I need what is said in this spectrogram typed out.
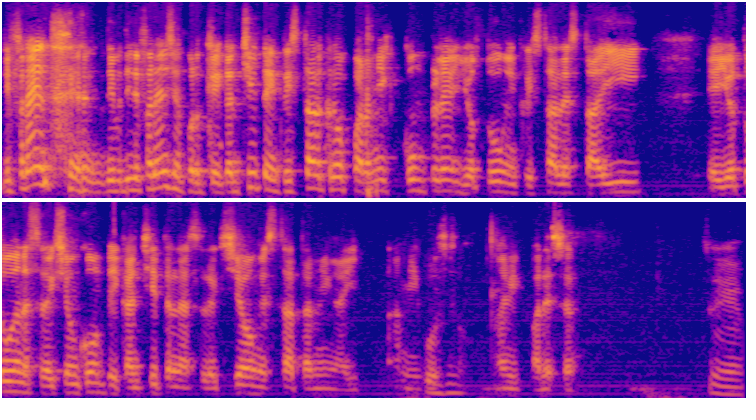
diferente, diferencia, porque Canchita en cristal creo para mí cumple, Yotun en cristal está ahí, eh, Yotun en la selección cumple y Canchita en la selección está también ahí, a mi gusto, a mi parecer. Sí.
